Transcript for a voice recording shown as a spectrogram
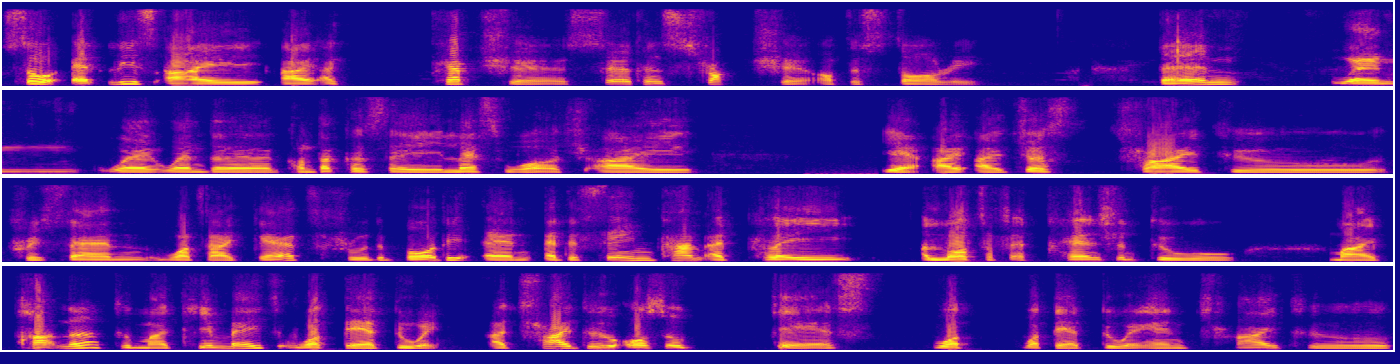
So at least I I, I capture certain structure of the story. Then when when when the conductor say let's watch, I yeah I, I just try to present what I get through the body and at the same time I play a lot of attention to my partner, to my teammates, what they're doing. I try to also guess what what they're doing and try to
